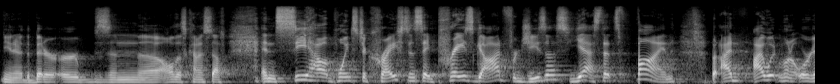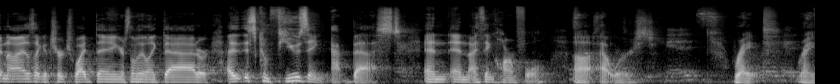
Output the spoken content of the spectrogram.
you know the bitter herbs and uh, all this kind of stuff and see how it points to christ and say praise god for jesus yes that's fine but i, I wouldn't want to organize like a church-wide thing or something like that or it's confusing at best and, and i think harmful uh, at worst Kids. Right, Like, it's- right.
